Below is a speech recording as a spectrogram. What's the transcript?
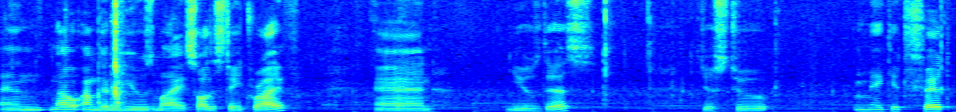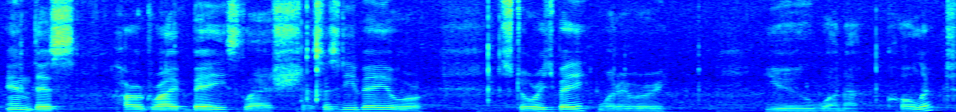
And now I'm gonna use my solid state drive and use this just to make it fit in this hard drive bay slash SSD bay or storage bay whatever you wanna call it.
